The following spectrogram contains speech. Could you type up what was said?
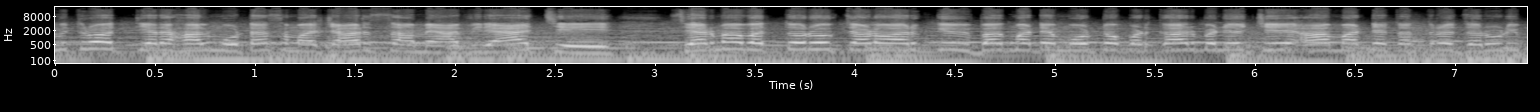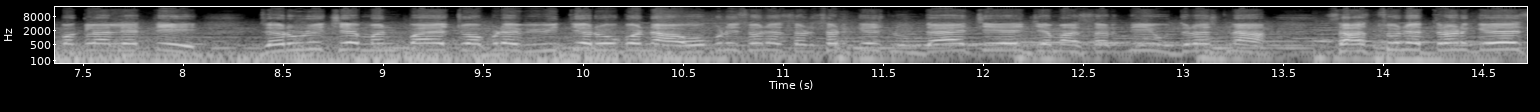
મિત્રો, અત્યારે હાલ મોટા સમાચાર સામે આવી રહ્યા છે. શહેરમાં વધતો રોગચાળો આરોગ્ય વિભાગ માટે મોટો પડકાર બન્યો છે. આ માટે તંત્ર જરૂરી પગલાં લેતી જરૂરી છે. મનપાએ ચોપડે વિવિધ રોગોના ઓગણીસો ને સડસઠ કેસ નોંધાયા છે, જેમાં શરદી, ઉધરસના સાતસો ને ત્રણ કેસ,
